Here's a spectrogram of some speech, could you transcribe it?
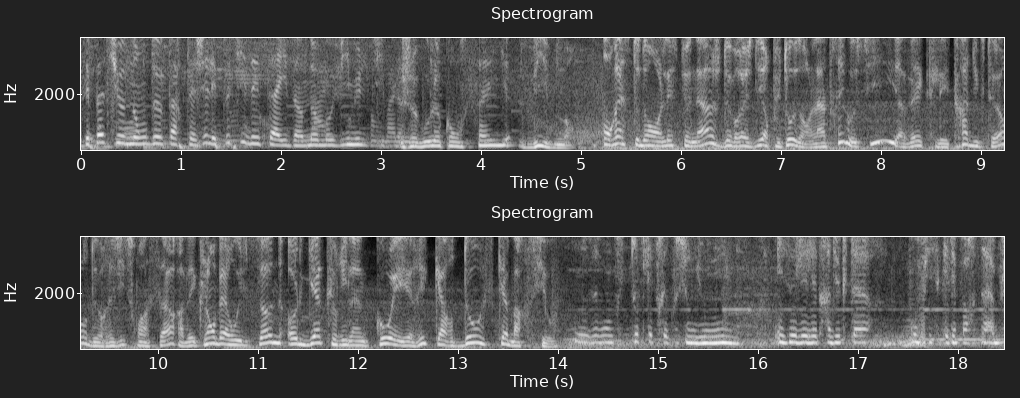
C'est passionnant de partager les petits détails d'un homme aux vies multiples. Je vous le conseille vivement. On reste dans l'espionnage, devrais-je dire plutôt dans l'intrigue aussi, avec les traducteurs de Régis Roinsard, avec Lambert Wilson, Olga Kurilenko et Ricardo Scamarcio. Nous avons pris toutes les précautions du monde. Isoler les traducteurs, confisquer les portables,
